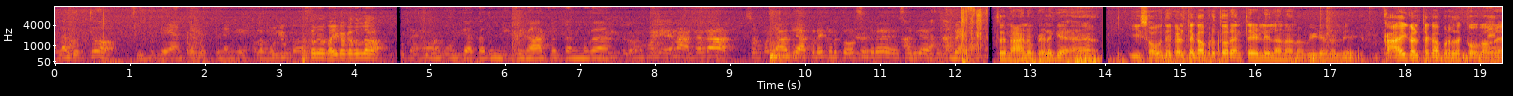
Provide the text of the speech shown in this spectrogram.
ಅಲ್ಲ ಗೊತ್ತು. ಅಂತ ಗೊತ್ತು ನಂಗೆ. ಬೈಕ್ ಹಾಕೋದಲ್ಲ. ಊರಿಗೆ ಹಾಕೋದು ನಿಗ್ರಹ ಆಗ್ತದ ನನ್ ಮಗ. ಏನಾಗಲ್ಲ ಸ್ವಲ್ಪ ಅಲ್ಲಿ ಆ ಕಡೆ ಈ ಕಡೆ ತೋರ್ಸಿದ್ರೆ ಸರಿ ಆಗುತ್ತೆ. ಆಮೇಲೆ ನಾನು ಬೆಳಗ್ಗೆ ಈ ಸೌದೆಗಳು ತಗೊಬರ್ತವ್ರೆ ಅಂತ ಹೇಳಿಲ್ಲ ನಾನು ವಿಡಿಯೋದಲ್ಲಿ. ಕಾಯಿಗಳು ತಗೊಬರ್ದಕ್ಕೆ ಹೋಗವ್ರೆ.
